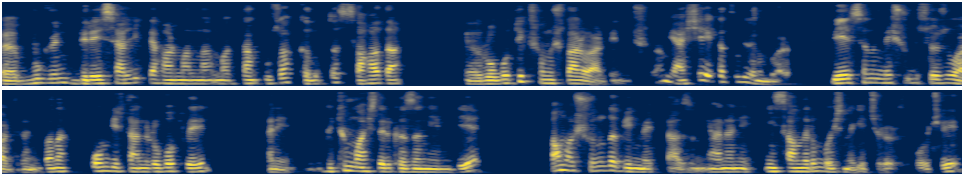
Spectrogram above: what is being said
e, bugün bireysellikle harmanlanmaktan uzak kalıp da sahada e, robotik sonuçlar verdiğini düşünüyorum. Yani şeye katılıyorum bu arada. Bielsa'nın meşhur bir sözü vardır hani bana 11 tane robot verin hani bütün maçları kazanayım diye. Ama şunu da bilmek lazım. Yani hani insanların başına geçiriyoruz bu hocayı.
